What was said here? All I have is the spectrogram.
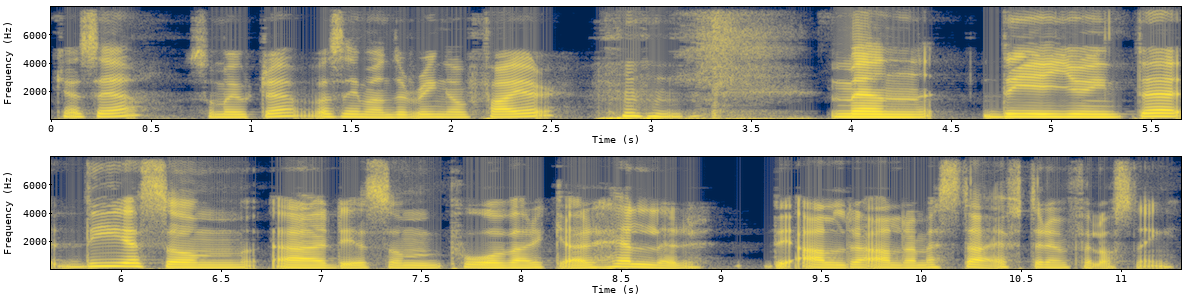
kan jag säga, som har gjort det. Vad säger man? The ring of fire? Men det är ju inte det som är det som påverkar heller det allra, allra mesta efter en förlossning.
